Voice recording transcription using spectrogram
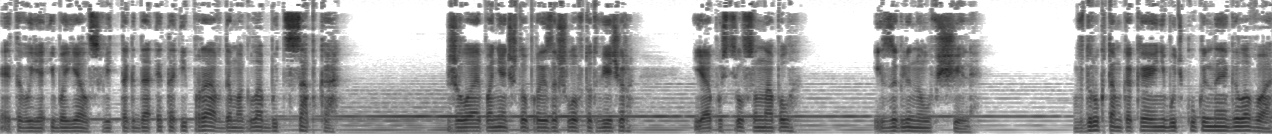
Этого я и боялся, ведь тогда это и правда могла быть сапка. Желая понять, что произошло в тот вечер, я опустился на пол и заглянул в щель. Вдруг там какая-нибудь кукольная голова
